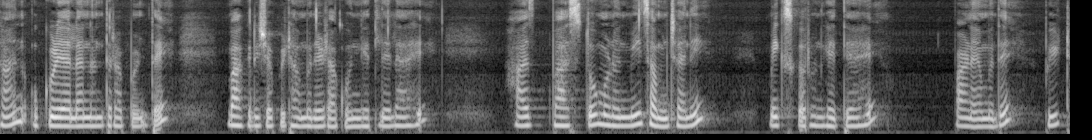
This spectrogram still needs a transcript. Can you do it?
छान उकळी आल्यानंतर आपण ते भाकरीच्या पिठामध्ये टाकून घेतलेलं आहे. हा भाजतो म्हणून मी चमच्याने मिक्स करून घेते आहे. पाण्यामध्ये पीठ.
